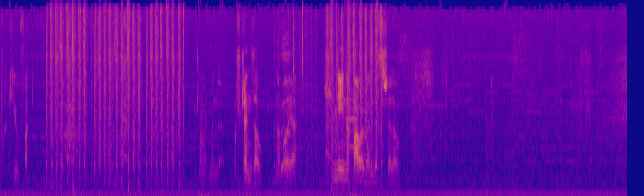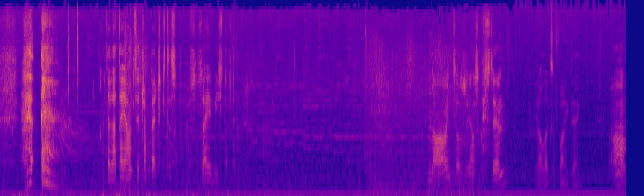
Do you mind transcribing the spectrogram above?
Fuck you, fuck you. Dobra, będę oszczędzał naboje. Mniej na pałę będę strzelał. Latające czapeczki to są po prostu zajebiste w tej grze. No i co w związku z tym? You know, luck's a funny thing. O,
